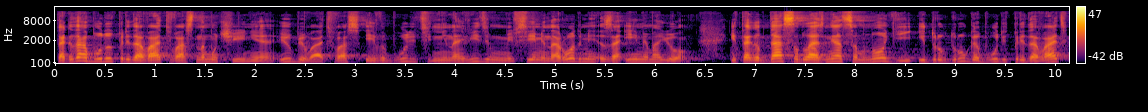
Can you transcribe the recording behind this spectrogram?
«Тогда будут предавать вас на мучение и убивать вас, и вы будете ненавидимыми всеми народами за имя Мое. И тогда соблазнятся многие, и друг друга будет предавать,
